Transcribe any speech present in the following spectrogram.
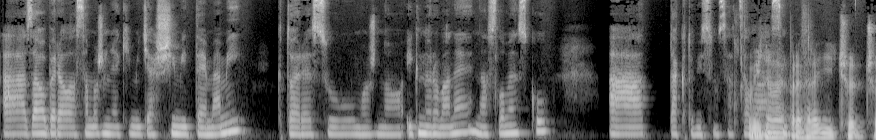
a zaoberala sa možno nejakými ťažšími témami, ktoré sú možno ignorované na Slovensku a takto by som sa chcela Vieš nám prezradiť, čo, čo,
